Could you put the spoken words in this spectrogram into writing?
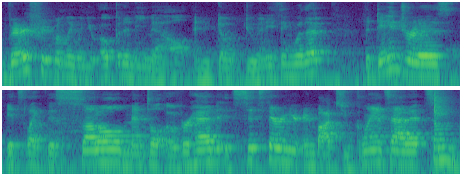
very frequently when you open an email and you don't do anything with it, The danger is it's like this subtle mental overhead. It sits there in your inbox, you glance at it, some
